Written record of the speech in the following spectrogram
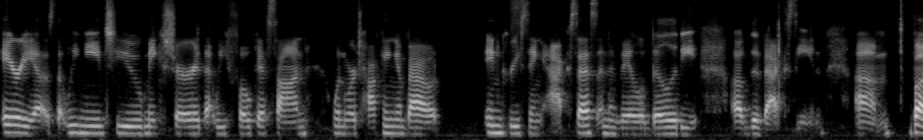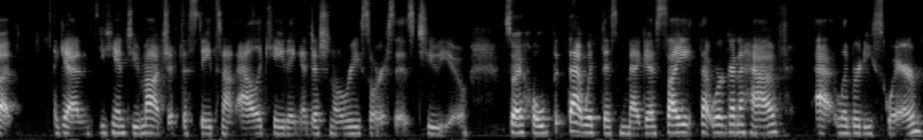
areas that we need to make sure that we focus on when we're talking about increasing access and availability of the vaccine. Um, but again, you can't do much if the state's not allocating additional resources to you. So I hope that with this mega site that we're going to have at Liberty Square,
